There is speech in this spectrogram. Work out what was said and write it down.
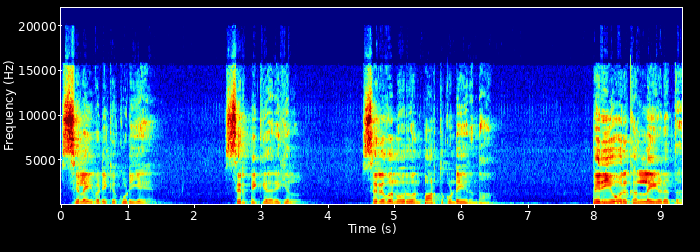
சிலை வடிக்கக்கூடிய சிற்பிக்கு அருகில் சிறுவன் ஒருவன் பார்த்து கொண்டே இருந்தான். பெரிய ஒரு கல்லை எடுத்து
